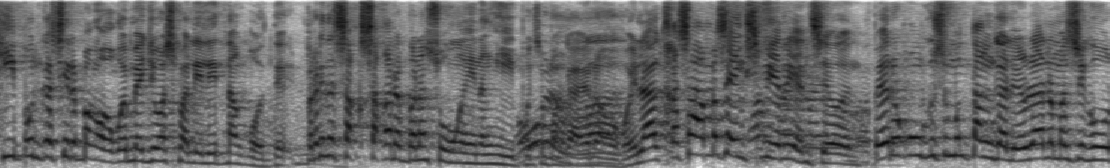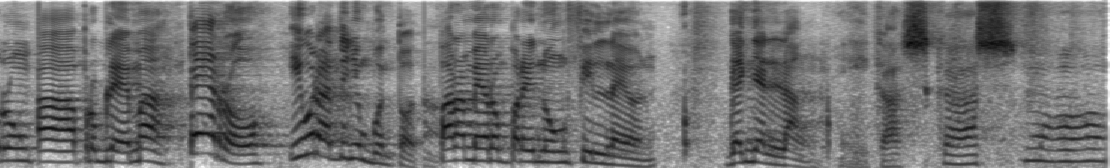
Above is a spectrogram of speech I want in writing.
hipon kasi na pang okoy, medyo mas malilit ng konti. Pre, nasaksak ka na ba ng sungay ng hipon sa pagkain ng okoy? Lag- Kasama sa experience yon. Pero kung gusto mong tanggalin, wala naman sigurong ah, problema. Pero, iwan natin yung buntot para meron pa rin nung feel na yon. Ganyan lang. Ikaskas mo.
